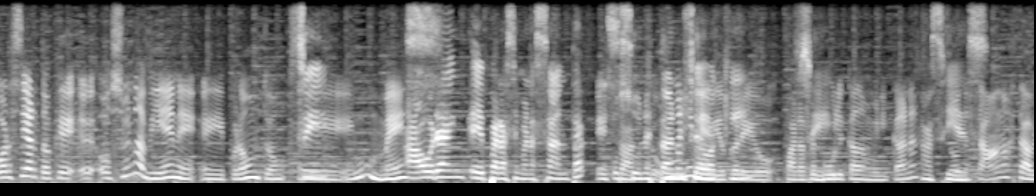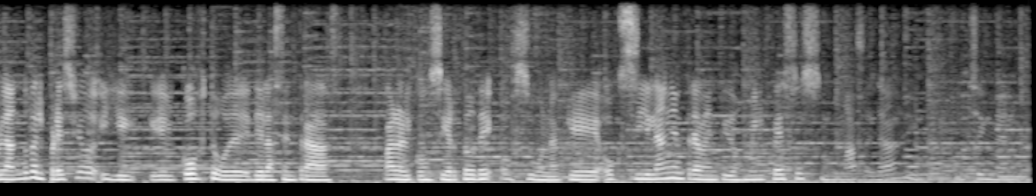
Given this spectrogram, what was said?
Por cierto, que eh, Osuna viene eh, pronto, eh, en un mes. Ahora para Semana Santa. Osuna está un mes y medio, creo, para República Dominicana. Así donde es. Estaban hasta hablando del precio y el costo de, de las entradas para el concierto de Osuna, que oscilan entre 22 mil pesos más allá y sin menos.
